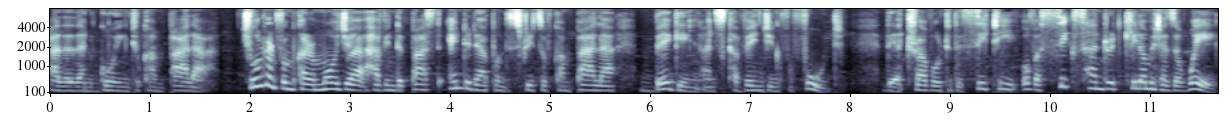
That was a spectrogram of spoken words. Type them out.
other than going to Kampala. Children from Karamoja have in the past ended up on the streets of Kampala begging and scavenging for food. Their travel to the city, over 600 kilometers away,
